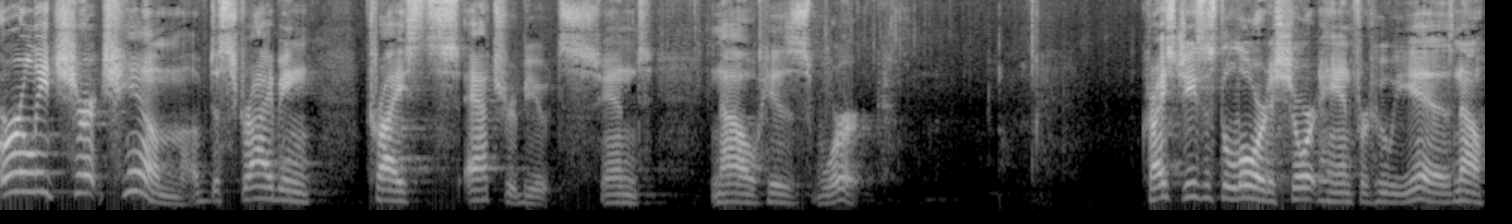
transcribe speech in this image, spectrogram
early church hymn of describing Christ's attributes and now his work. Christ Jesus the Lord is shorthand for who he is. Now,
